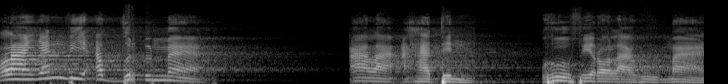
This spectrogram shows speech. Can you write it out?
layan bi adzulma ala ahadin ghufira lahu ma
